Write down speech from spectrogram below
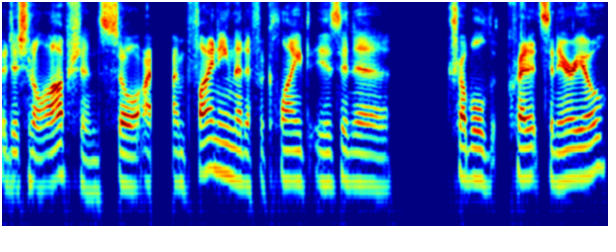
additional options. So I, am finding that if a client is in a troubled credit scenario,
